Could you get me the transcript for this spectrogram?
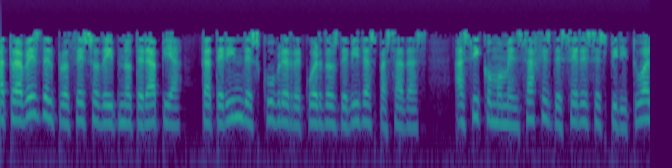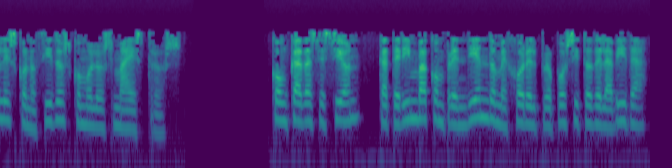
A través del proceso de hipnoterapia, Catherine descubre recuerdos de vidas pasadas, así como mensajes de seres espirituales conocidos como los maestros. Con cada sesión, Catherine va comprendiendo mejor el propósito de la vida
